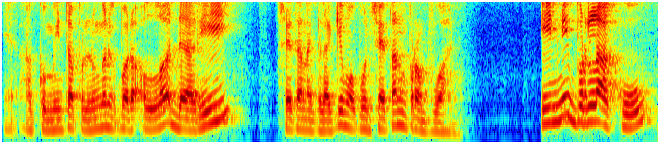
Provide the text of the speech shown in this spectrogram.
Ya, aku minta perlindungan kepada Allah dari setan laki-laki maupun setan perempuan. Ini berlaku,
